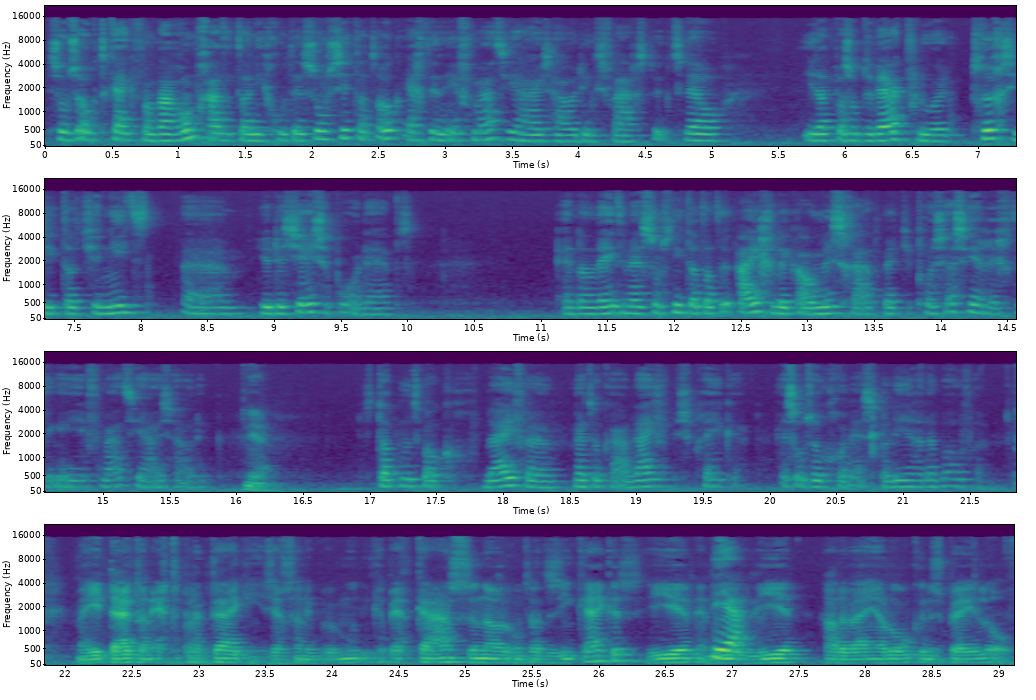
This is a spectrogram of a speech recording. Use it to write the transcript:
soms ook te kijken van waarom gaat het dan niet goed. En soms zit dat ook echt in een informatiehuishoudingsvraagstuk. Terwijl je dat pas op de werkvloer terugziet, dat je niet ehm, je dossiers op orde hebt. En dan weten mensen soms niet dat dat eigenlijk al misgaat met je procesinrichting en je informatiehuishouding. Ja. Dus dat moeten we ook blijven met elkaar blijven bespreken. En soms ook gewoon escaleren naar boven. Maar je duikt dan echt de praktijk in. Je zegt van ik, moet, ik heb echt casussen nodig om te laten zien, kijk eens, hier en hier Ja. en hier hadden wij een rol kunnen spelen. Of,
